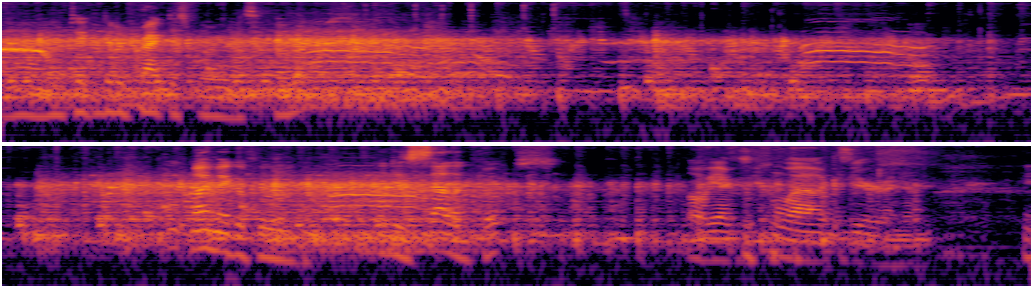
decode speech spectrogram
Uh, it'll take a bit of practice for you, I suppose. My mega food. It is salad, folks. Oh yeah, cause, wow, because you're right now.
